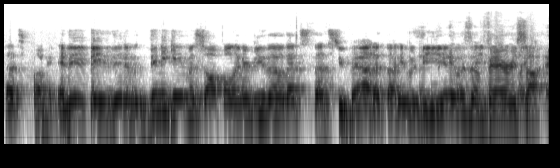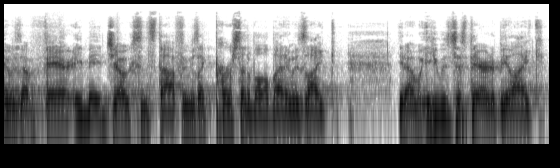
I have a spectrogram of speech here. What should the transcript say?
that's funny. And then he did. Didn't he gave him a softball interview though? That's that's too bad. I thought he would be. it was uh, a very. like, so, it was uh, a very. He made jokes and stuff. It was like personable, but it was like, you know, he was just there to be like,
